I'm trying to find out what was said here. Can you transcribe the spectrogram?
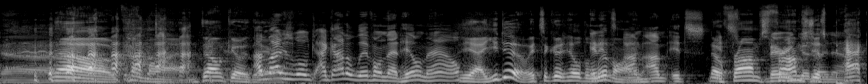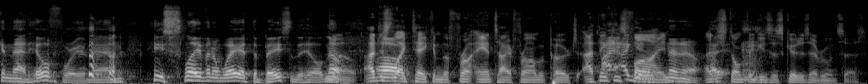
no, come on, don't go there. I might as well. I got to live on that hill now. Yeah, you do. It's a good hill to And live it's, on. I'm, I'm, it's no, it's Fromm's very Fromm's good just right now. packing that hill for you, man. He's slaving away at the base of the hill. No, No, I just uh, like taking the front anti-Fromm approach. I think I- he's I get it. fine. No, no, no. I just I- don't think he's as good as everyone says.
